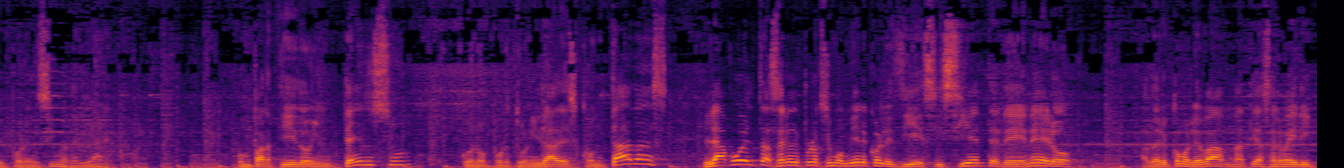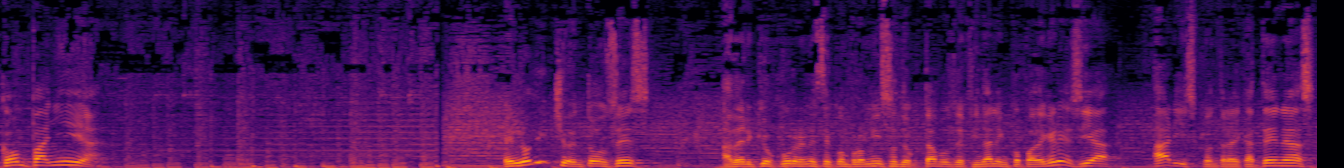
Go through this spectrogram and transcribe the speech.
y por encima del arco. Un partido intenso, con oportunidades contadas. La vuelta será el próximo miércoles 17 de enero. A ver cómo le va a Matías Almeida y compañía. En lo dicho, entonces, a ver qué ocurre en este compromiso de octavos de final en Copa de Grecia. Aris contra Ecatenas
